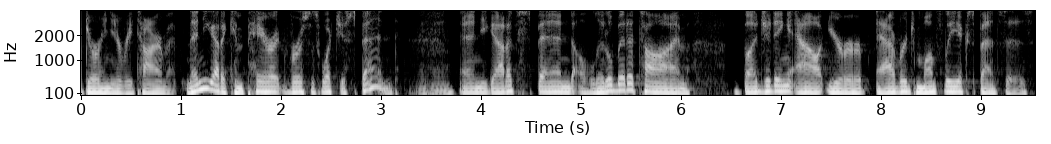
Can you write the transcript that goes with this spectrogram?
during your retirement? Then you got to compare it versus what you spend. Mm-hmm. And you got to spend a little bit of time budgeting out your average monthly expenses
